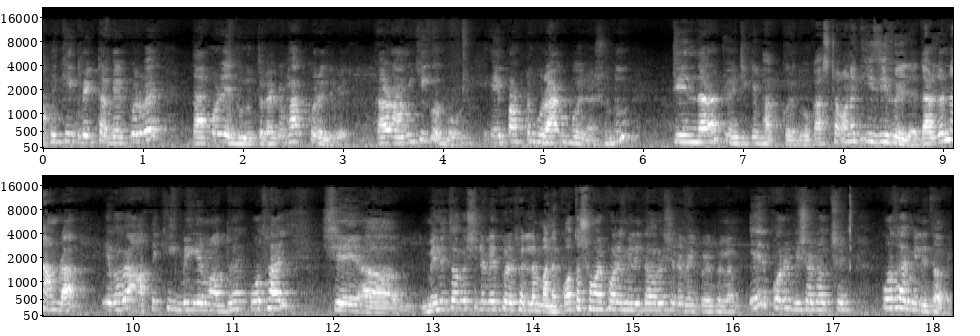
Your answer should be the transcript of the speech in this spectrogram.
আপেক্ষিক বেগটা বের করবে, তারপরে এই দূরত্বটাকে ভাগ করে দেবে। কারণ আমি কি করব? এই পার্টটুকু রাখবোই না, শুধু টেন দ্বারা টোয়েন্টিকে ভাগ করে দেবো। কাজটা অনেক ইজি হয়ে যায়। তার জন্য আমরা এভাবে আপেক্ষিক বেগের মাধ্যমে কোথায় সে মিলিত হবে সেটা বের করে ফেললাম মানে কত সময় পরে মিলিত হবে সেটা বের করে ফেললাম। এরপরের বিষয়টা হচ্ছে, কোথায় মিলিত হবে?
